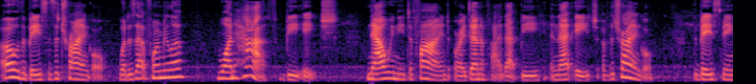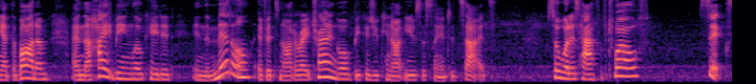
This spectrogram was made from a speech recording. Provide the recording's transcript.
Oh, the base is a triangle. What is that formula? 1 half BH. Now we need to find or identify that B and that H of the triangle, the base being at the bottom and the height being located in the middle if it's not a right triangle because you cannot use the slanted sides. So what is half of 12? 6.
